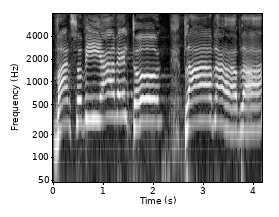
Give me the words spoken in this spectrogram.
Varsovia vento, bla bla bla.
